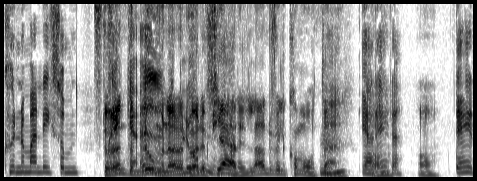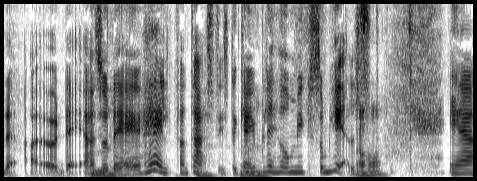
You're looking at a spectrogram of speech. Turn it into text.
kunde man liksom Då är sträcka det inte ut blommorna, då är det fjärilar du vill komma åt där. Ja, det är det. Ja. Det är det. Det alltså, det är helt fantastiskt. Det kan ju bli hur mycket som helst. Eh,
